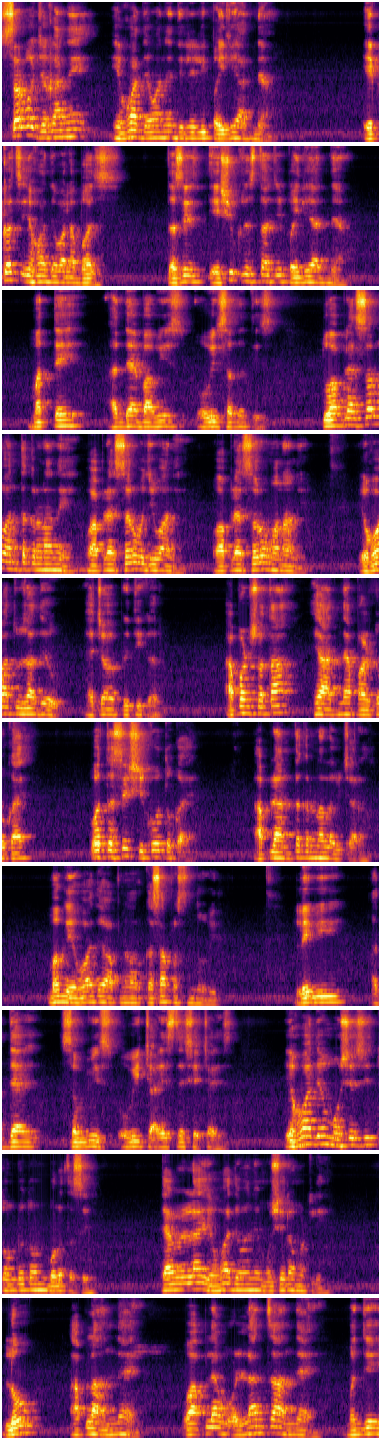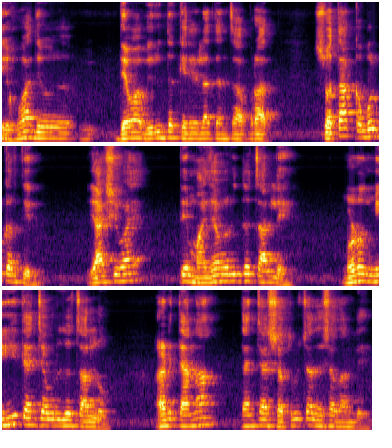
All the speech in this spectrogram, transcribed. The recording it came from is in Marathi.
सर्व जगाने यहोवा देवाने दिलेली पहिली आज्ञा एकच यहोवा देवाला भज तसेच येशू ख्रिस्ताची पहिली आज्ञा मत्ते अध्याय बावीस ओवीस सदतीस. तू आपल्या सर्व अंतकरणाने व आपल्या सर्व जीवाने व आपल्या सर्व मनाने यहोवा तुझा देव ह्याच्यावर प्रीती कर. आपण स्वतः ह्या आज्ञा पाळतो काय? व तसे शिकवतो काय? आपल्या अंतकरणाला विचारा. मग यहोवा देव आपणावर कसा प्रसन्न होईल? लेवी अध्याय सव्वीस ओवी चाळीस ते शेहेचाळीस. यहोवा देव मोशेशी तोंडोतोंड बोलत असेल. त्यावेळेला यहोवा देवाने मोशेला म्हटले लोक आपला अन्याय व आपल्या वडिलांचा अन्याय म्हणजे यहोवा देव देवाविरुद्ध केलेला त्यांचा अपराध स्वतः कबूल करतील. याशिवाय ते माझ्याविरुद्ध चालले. म्हणून मीही त्यांच्याविरुद्ध चाललो. आणि त्यांना त्यांच्या शत्रूच्या देशात आणले.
